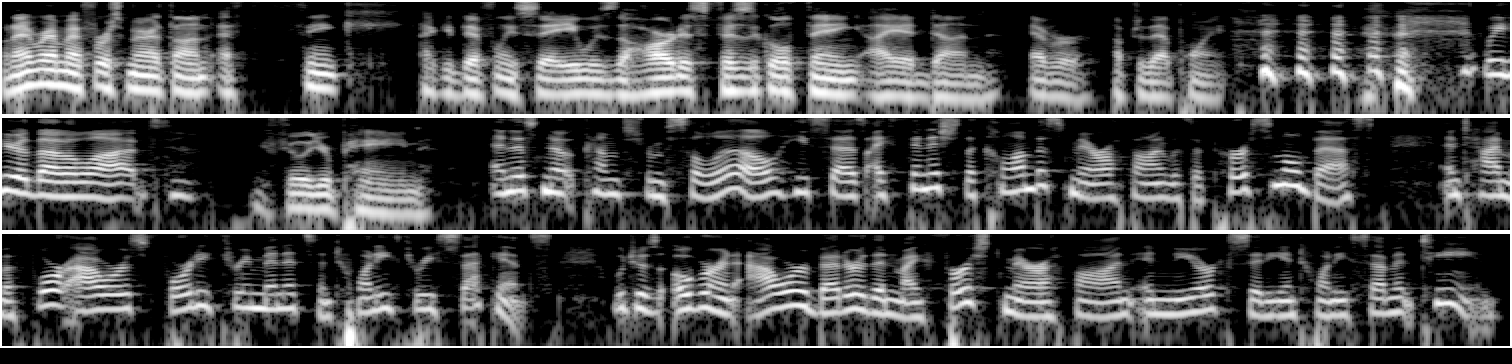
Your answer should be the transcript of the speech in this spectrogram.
When I ran my first marathon, I think I could definitely say it was the hardest physical thing I had done ever up to that point. we hear that a lot. We feel your pain. And this note comes from Salil. He says, I finished the Columbus Marathon with a personal best and time of 4 hours, 43 minutes, and 23 seconds, which was over an hour better than my first marathon in New York City in 2017.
